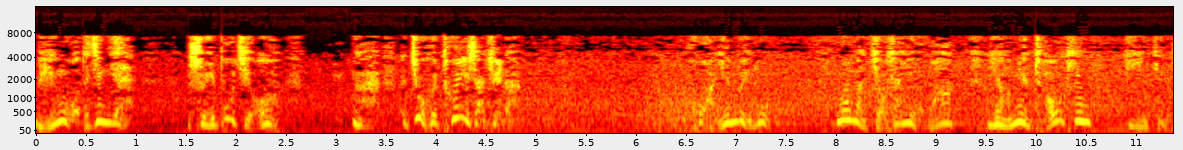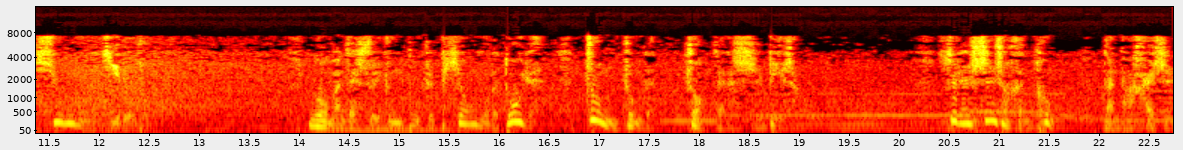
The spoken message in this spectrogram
凭我的经验，水不久就会退下去的。话音未落，罗曼脚下一滑，仰面朝天，跌进了汹涌的激流中。诺曼在水中不知漂游了多远，重重的撞在了石壁上。虽然身上很痛，但他还是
